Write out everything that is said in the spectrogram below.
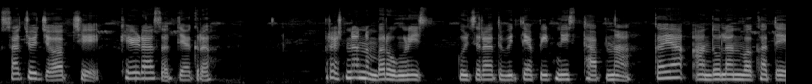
સાચો જવાબ છે, ખેડા સત્યાગ્રહ. પ્રશ્ન નંબર ઓગણીસ. ગુજરાત વિદ્યાપીઠની સ્થાપના કયા આંદોલન વખતે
